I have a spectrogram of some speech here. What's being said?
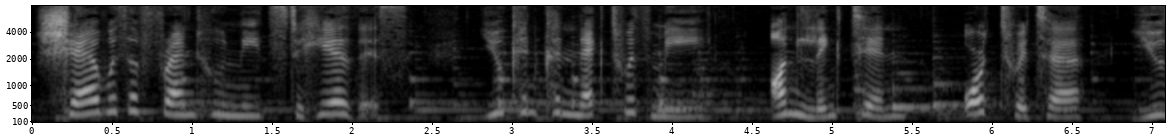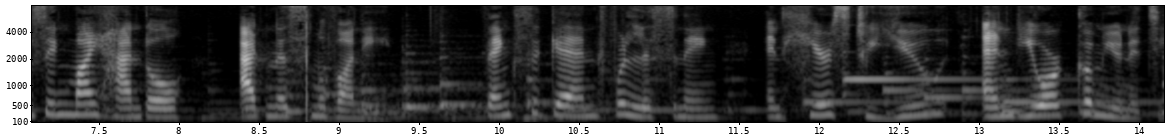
share with a friend who needs to hear this. You can connect with me on LinkedIn or Twitter using my handle, Agnes Mavani. Thanks again for listening, and here's to you and your community.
